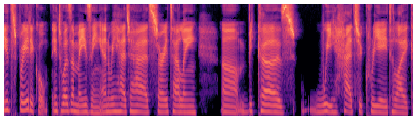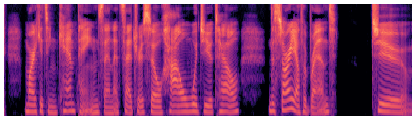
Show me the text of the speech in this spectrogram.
It's pretty cool. It was amazing, and we had to have storytelling um, because we had to create like marketing campaigns and etc. So, how would you tell the story of a brand to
